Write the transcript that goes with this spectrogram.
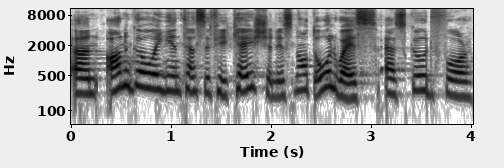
an ongoing intensification is not always as good for,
